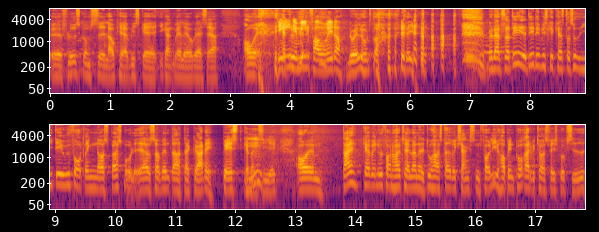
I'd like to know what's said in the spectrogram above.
øh, flødeskumslavkager, vi skal i gang med at lave hver især. Og, øh, det er en af mine favoritter. Noelle, hun står Men altså, det, det er det, vi skal kaste os ud i. Det er udfordringen, og spørgsmålet er jo så, hvem der, der gør det bedst, kan mm. man sige. Ikke? Og øh, dig, Kevin, ud foran højtalerne, du har stadigvæk chancen for at lige hoppe ind på Radio Victorias Facebook-side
